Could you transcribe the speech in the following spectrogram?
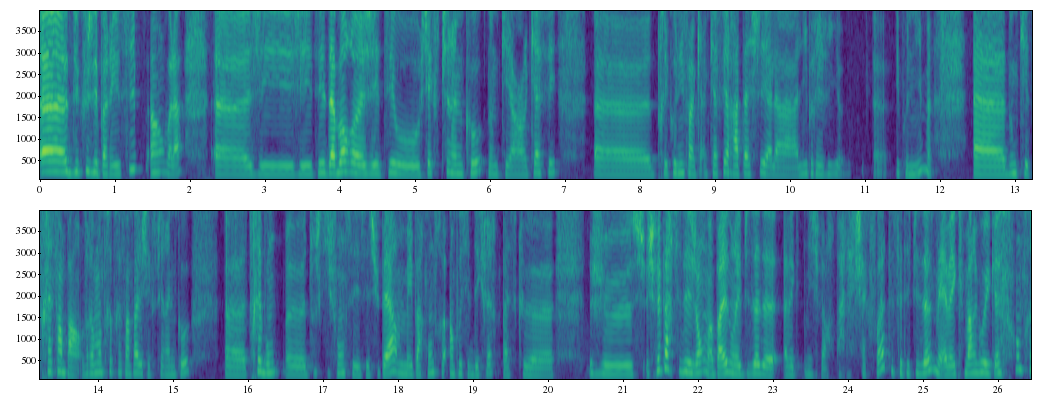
Euh, du coup, j'ai pas réussi, hein, voilà. Euh, j'ai été d'abord, j'ai été au Shakespeare Co, donc qui est un café très connu, enfin un café rattaché à la librairie éponyme, euh, donc qui est très sympa, hein. vraiment très très sympa, les Shakespeare Co. Euh, très bon, tout ce qu'ils font c'est super, mais par contre impossible d'écrire parce que je, je fais partie des gens, on en parlait dans l'épisode avec, mais je vais en reparler à chaque fois de cet épisode, mais avec Margot et Cassandre,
